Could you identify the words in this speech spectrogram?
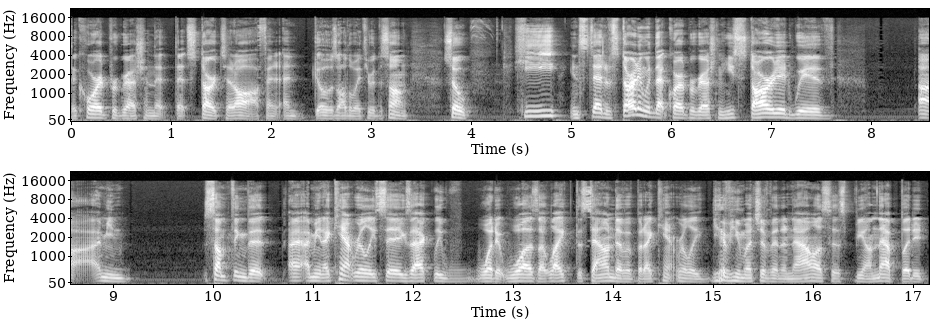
the chord progression that, that starts it off and, and goes all the way through the song. So he, instead of starting with that chord progression, he started with, uh, I mean, something that I, mean I can't really say exactly what it was. I liked the sound of it, but I can't really give you much of an analysis beyond that. But it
